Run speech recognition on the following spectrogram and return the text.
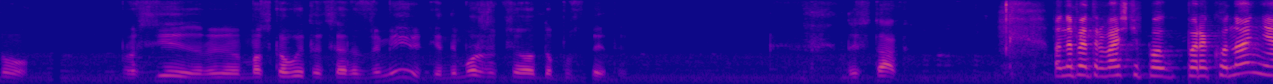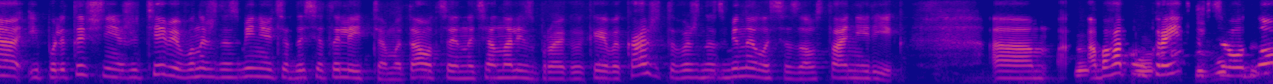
ну, Росії р- московити це розуміють і не можуть цього допустити. Десь так. Пане Петре, ваші переконання і політичні, і життєві, вони ж не змінюються десятиліттями. Та оцей націоналізм, про який ви кажете, ви ж не змінилися за останній рік. Ем, А багато українців все одно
